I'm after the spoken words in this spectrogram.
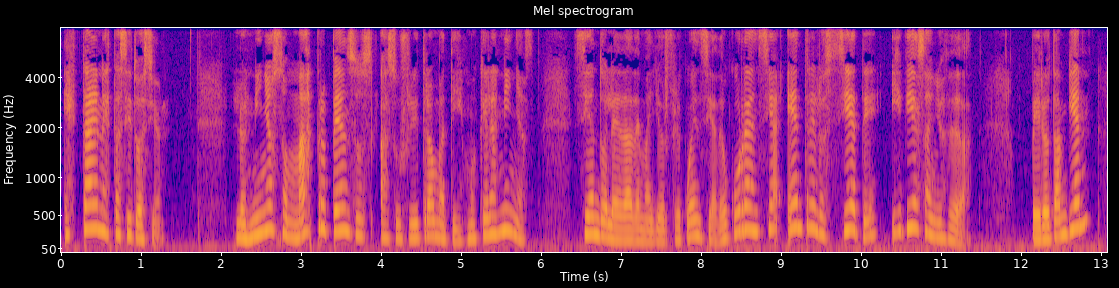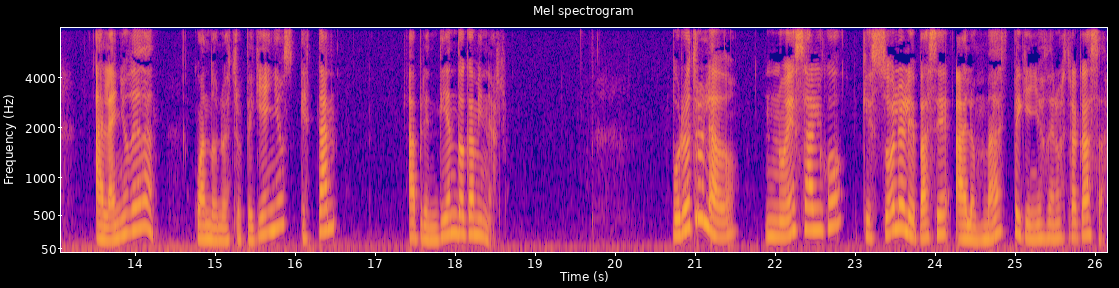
está en esta situación. Los niños son más propensos a sufrir traumatismos que las niñas, siendo la edad de mayor frecuencia de ocurrencia entre los 7 y 10 años de edad, pero también al año de edad, cuando nuestros pequeños están aprendiendo a caminar. Por otro lado, no es algo que solo le pase a los más pequeños de nuestra casa,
